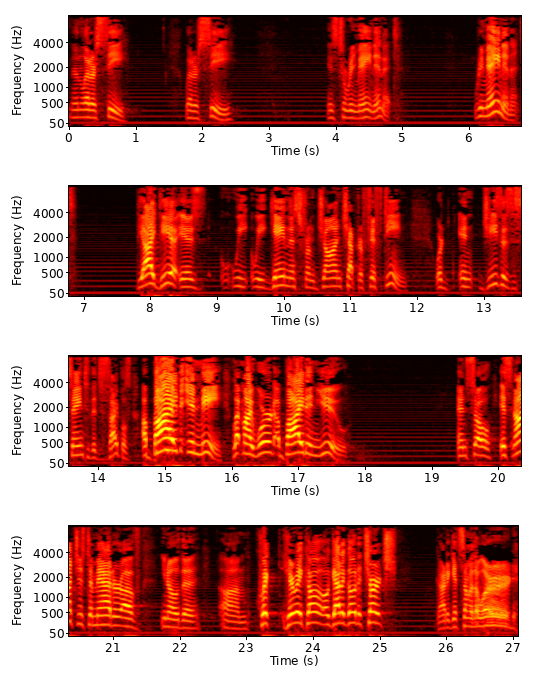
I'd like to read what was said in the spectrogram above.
And then letter C letter C, is to remain in it. Remain in it. The idea is we, we gain this from John chapter 15, where in, Jesus is saying to the disciples, Abide in me. Let my word abide in you. And so it's not just a matter of, you know, the um, quick, here we go, oh, got to go to church, got to get some of the word.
